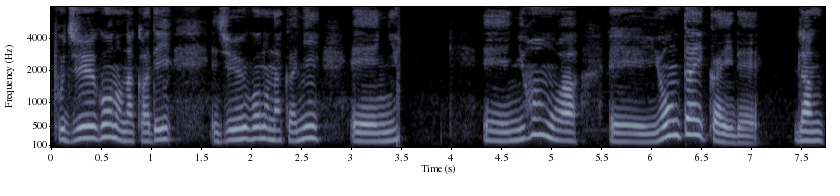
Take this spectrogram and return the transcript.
プ15の中で15の中に、えーにえー日本は、えー4大会でラン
